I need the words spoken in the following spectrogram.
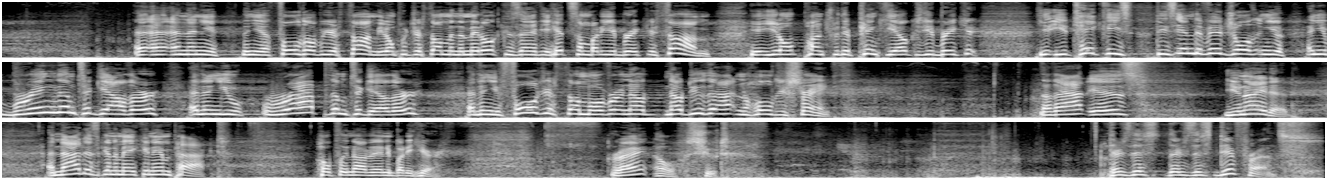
And, then, you, then you fold over your thumb. You don't put your thumb in the middle because then if you hit somebody, you break your thumb. You, you don't punch with your pinky out because you break your. You, you, take these, these individuals and you, and you bring them together and then you wrap them together and then you fold your thumb over and now, now do that and hold your strength. Now that is united. And that is going to make an impact. Hopefully, not anybody here. Right? Oh, shoot. There's this, there's this difference.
